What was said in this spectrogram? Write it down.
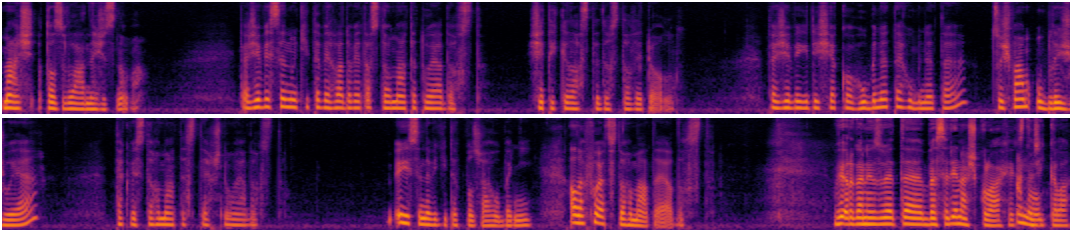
Máš, to zvládneš znova. Takže vy se nutíte vyhladovět a z toho máte tu radost, že ty kila jste dostali dolů. Takže vy, když jako hubnete, hubnete, což vám ubližuje, tak vy z toho máte strašnou radost. Vy si nevidíte v pořád hubení, ale furt z toho máte radost. Vy organizujete besedy na školách, jak jste ano. říkala.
